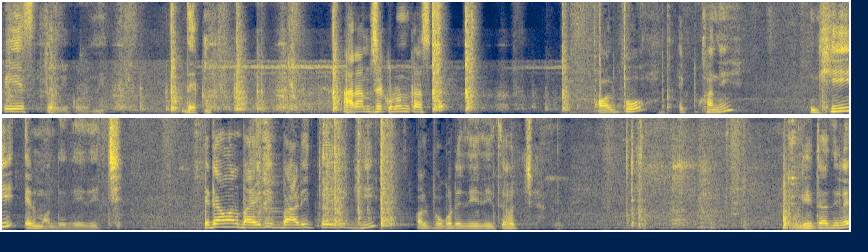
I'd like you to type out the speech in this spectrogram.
পেস্ট তৈরি করে নিন। দেখুন। আরামসে করুন কাজটা। অল্প একটুখানি ঘি এর মধ্যে দিয়ে দিচ্ছি। এটা আমার বাইরে বাড়ির তৈরি ঘি, অল্প করে দিয়ে দিতে হচ্ছে। ঘিটা দিলে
